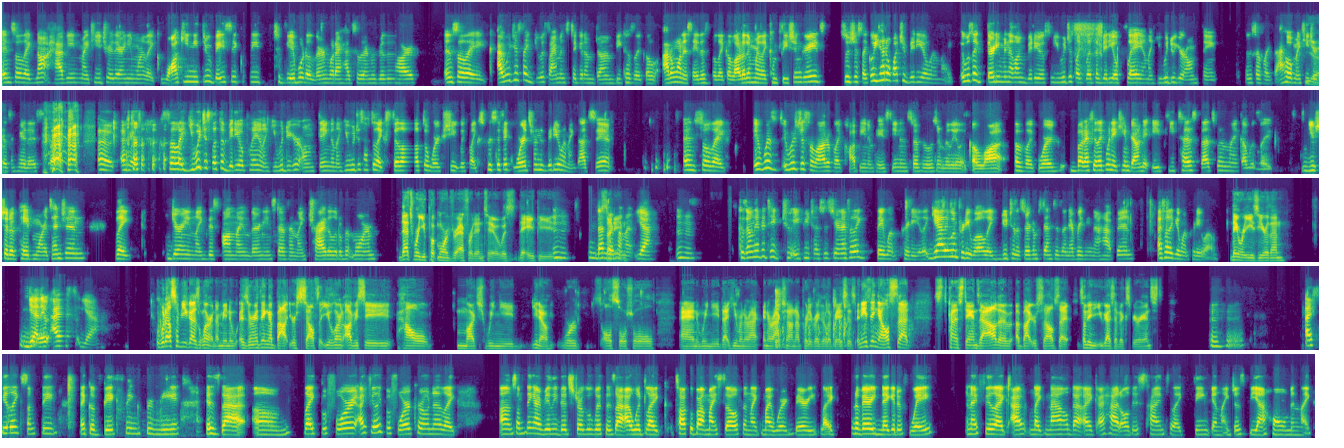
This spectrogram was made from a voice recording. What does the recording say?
and so like not having my teacher there anymore like walking me through basically to be able to learn what i had to learn was really hard and so like i would just like do assignments to get them done because like I don't want to say this but like a lot of them were like completion grades so it's just like oh you had to watch a video and like it was like 30 minute long video so you would just like let the video play and like you would do your own thing and stuff like that. I hope my teacher yeah. doesn't hear this. But, uh, okay, so like you would just let the video play and like you would do your own thing and like you would just have to like fill out the worksheet with like specific words from the video and like that's it and so like it was it was just a lot of like copying and pasting and stuff it wasn't really like a lot of like work but i feel like when it came down to ap test that's when like i was like you should have paid more attention like during like this online learning stuff and like tried a little bit more that's where you put more of your effort into was the ap mm-hmm. that's where I put my yeah mm-hmm because I only had to take two AP tests this year, and I feel like they went pretty like yeah, they went pretty well, like due to the circumstances and everything that happened. I feel like it went pretty well. They were easier then. Yeah, they. I yeah. What else have you guys learned? I mean, is there anything about yourself that you learned? Obviously, how much we need. You know, we're all social and we need that human intera- interaction on a pretty regular basis. Anything else that kind of stands out of, about yourselves that something that you guys have experienced? Mm-hmm. I feel like something like a big thing for me is that um like before I feel like before corona like um, something I really did struggle with is that I would like talk about myself and like my work very like in a very negative way. And I feel like I like now that like I had all this time to like think and like just be at home and like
